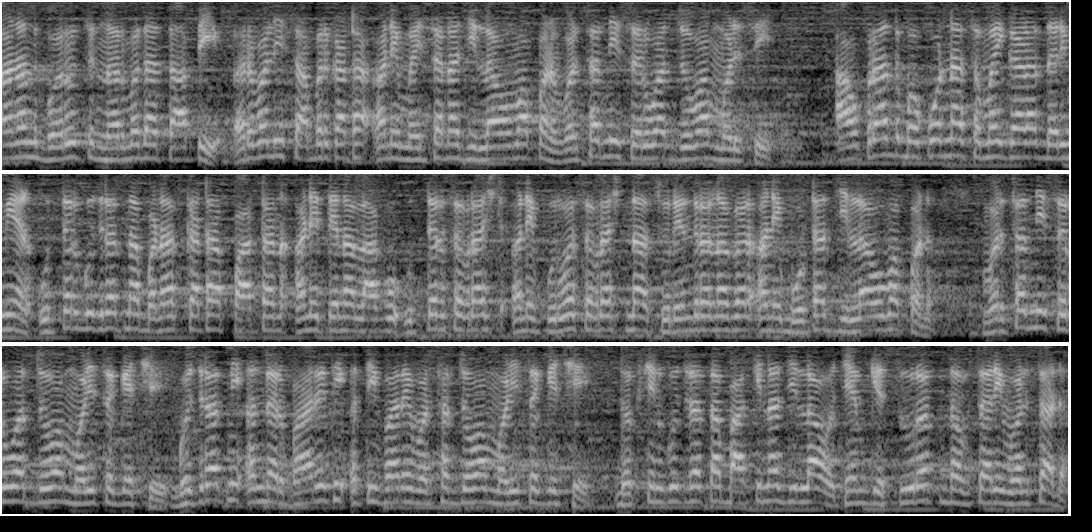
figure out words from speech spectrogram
આણંદ, ભરૂચ, નર્મદા તાપી, અરવલ્લી, સાબરકાંઠા અને મહેસાણા જિલ્લાઓમાં પણ વરસાદની શરૂઆત જોવા મળશે. આ ઉપરાંત બપોરના સમયગાળા દરમિયાન ઉત્તર ગુજરાતના બનાસકાંઠા, પાટણ અને તેના લાગુ ઉત્તર સૌરાષ્ટ્ર અને પૂર્વ સૌરાષ્ટ્રના સુરેન્દ્રનગર અને બોટાદ જિલ્લાઓમાં પણ વરસાદની શરૂઆત જોવા મળી શકે છે. ગુજરાતની અંદર ભારેથી અતિભારે વરસાદ જોવા મળી શકે છે. દક્ષિણ ગુજરાતના બાકીના જિલ્લાઓ જેમ કે સુરત, નવસારી, વલસાડ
